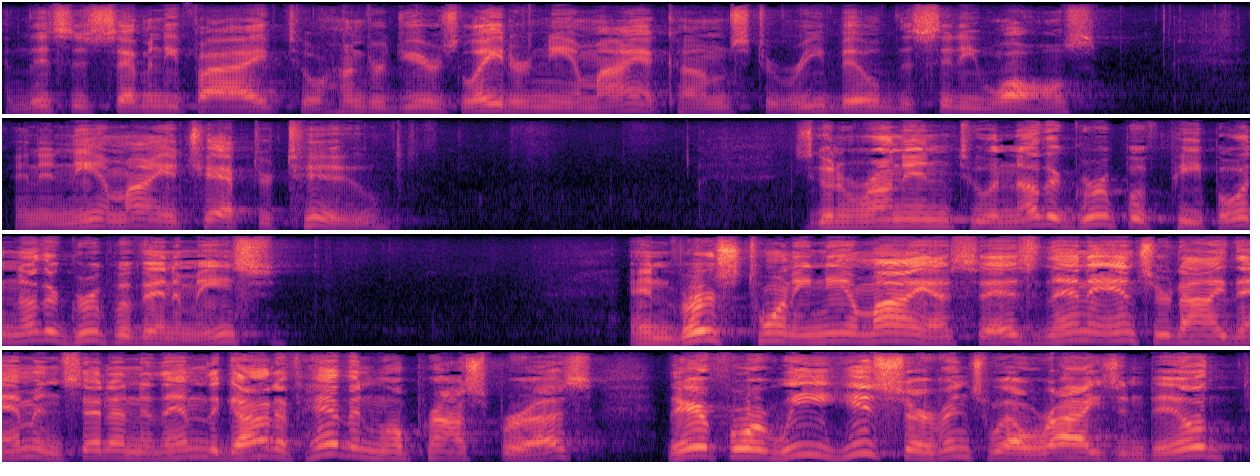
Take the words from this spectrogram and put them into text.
And this is 75 to 100 years later. Nehemiah comes to rebuild the city walls. And in Nehemiah chapter 2, He's going to run into another group of people, another group of enemies. And verse 20, Nehemiah says, Then answered I them and said unto them, The God of heaven will prosper us. Therefore we, his servants, will rise and build.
